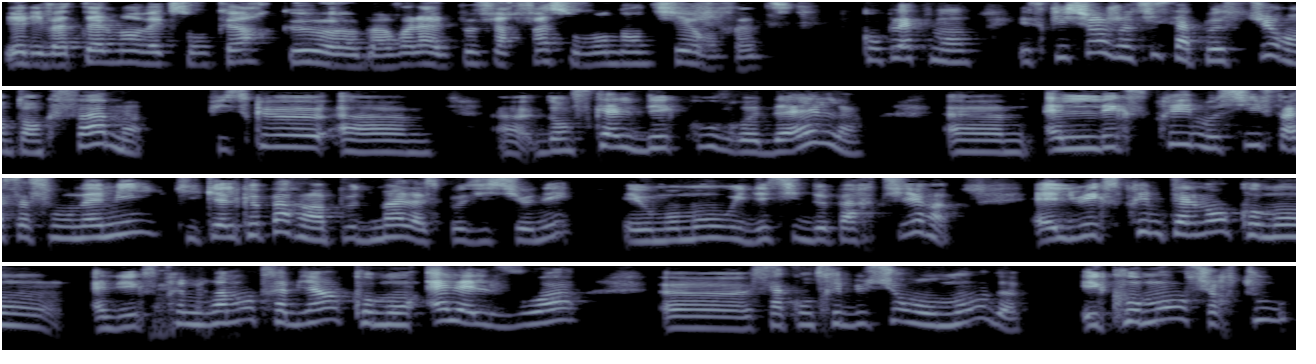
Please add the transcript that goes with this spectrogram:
et elle y va tellement avec son cœur que ben voilà, elle peut faire face au monde entier en fait. Complètement. Et ce qui change aussi sa posture en tant que femme, puisque euh, euh, dans ce qu'elle découvre d'elle, elle l'exprime aussi face à son amie qui quelque part a un peu de mal à se positionner. Et au moment où il décide de partir, elle lui exprime tellement comment, elle lui exprime vraiment très bien comment elle, elle voit sa contribution au monde et comment surtout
